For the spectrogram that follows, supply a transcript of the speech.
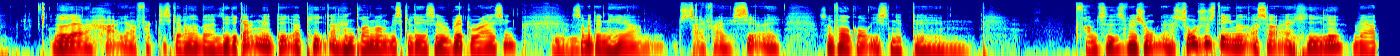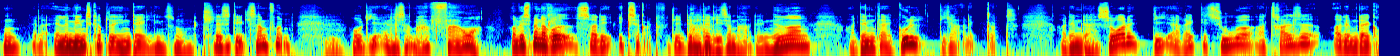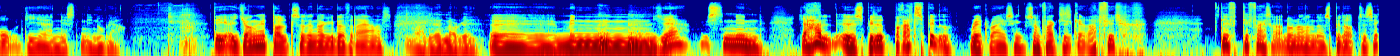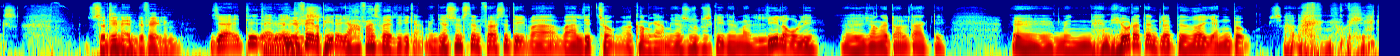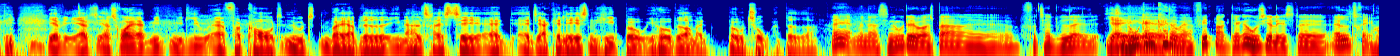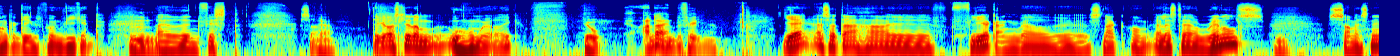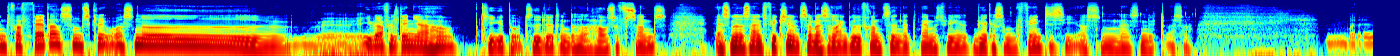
Noget af det har jeg faktisk allerede været lidt i gang med. Det er Peter, han drømmer om, at vi skal læse Red Rising, mm-hmm. som er den her sci-fi-serie, som foregår i sådan et øh, fremtidsversion af solsystemet, og så er hele verden, eller alle mennesker, blevet inddelt i sådan nogle klassedelt samfund, mm. hvor de alle sammen har farver. Og hvis man er rød, så er det ikke så godt, for det er dem, der ligesom har det nederen, og dem, der er guld, de har det godt. Og dem, der er sorte, de er rigtig sure og trælse, og dem, der er grå, de er næsten endnu værre. Det er young adult, så det er nok ikke noget for dig, Anders. Nej, det er nok ikke. Øh, men ja, sådan en... Jeg har øh, spillet brætspillet Red Rising, som faktisk er ret fedt. det, det er faktisk ret underholdende at spille op til 6. Så det er en anbefaling? Ja, det jeg anbefaler Peter. Jeg har faktisk været lidt i gang, men jeg synes, den første del var, var lidt tung at komme i gang med. Jeg synes måske, den var lige lovlig øh, young adult-agtig. Øh, men han hævder, at den bliver bedre i anden bog. Så. okay, det, jeg, jeg, jeg tror, at mit, mit liv er for kort nu, hvor jeg er blevet 51 til, at, at jeg kan læse en hel bog i håbet om, at bog 2 er bedre. Ja, ja, men altså nu er det jo også bare øh, fortalt videre. Ja, altså, nogle ja, gange ja, kan det jo være fedt nok. Jeg kan huske, at jeg læste øh, alle tre Hunger Games på en weekend, mm. og havde en fest. Så ja. Det er også lidt om uhumøret, ikke? Jo. Andre anbefalinger? Ja, altså der har øh, flere gange været øh, snak om Alastair Reynolds, mm. som er sådan en forfatter, som skriver sådan noget, øh, i hvert fald den, jeg har kigget på tidligere, den der hedder House of Sons, er sådan noget science fiction, som er så langt ude i fremtiden, at det nærmest virker, virker som fantasy, og sådan, er sådan lidt, altså,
